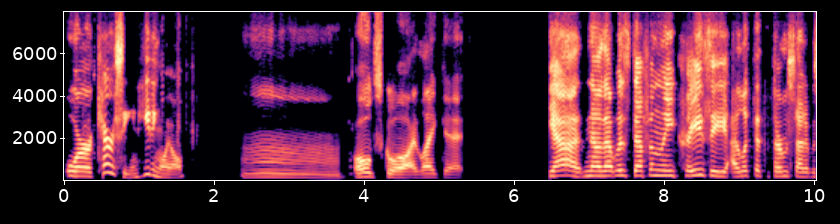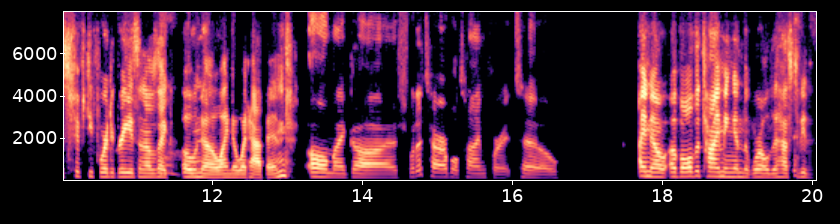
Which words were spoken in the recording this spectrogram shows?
or kerosene heating oil. Mm, old school. I like it. Yeah, no, that was definitely crazy. I looked at the thermostat, it was 54 degrees, and I was like, oh no, I know what happened. Oh my gosh. What a terrible time for it, too. I know of all the timing in the world, it has to be.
